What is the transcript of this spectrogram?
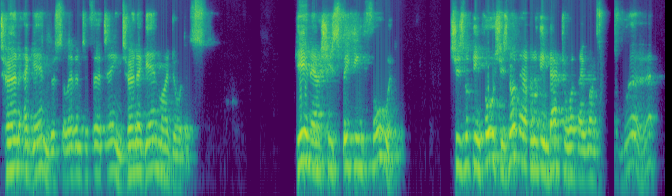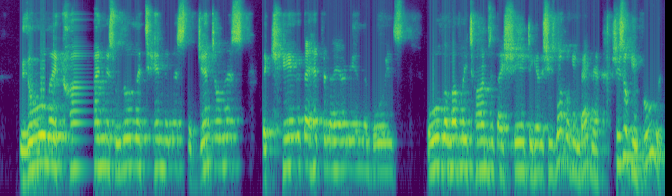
Turn again, verse 11 to 13. Turn again, my daughters. Here now she's speaking forward. She's looking forward. She's not now looking back to what they once were, with all their kindness, with all their tenderness, the gentleness, the care that they had for Naomi and the boys all the lovely times that they shared together. She's not looking back now, she's looking forward.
